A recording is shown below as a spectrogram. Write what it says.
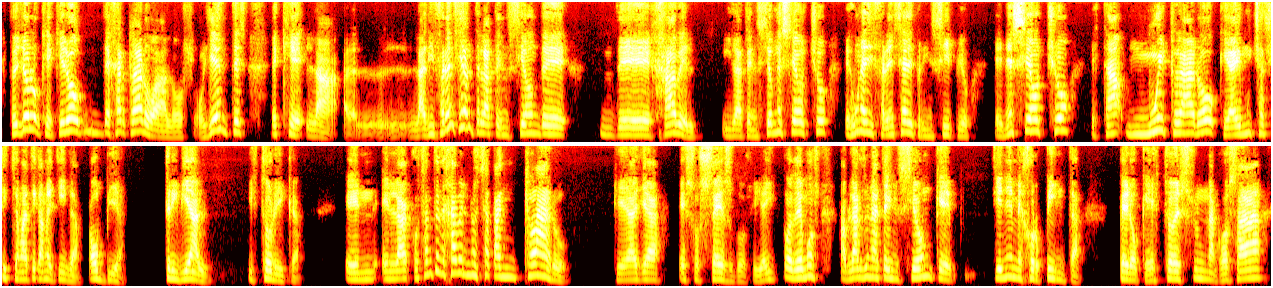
Entonces yo lo que quiero dejar claro a los oyentes es que la, la diferencia entre la tensión de, de Hubble y la tensión S8 es una diferencia de principio. En S8 está muy claro que hay mucha sistemática metida, obvia, trivial, histórica. En, en la constante de Hubble no está tan claro que haya esos sesgos y ahí podemos hablar de una tensión que tiene mejor pinta, pero que esto es una cosa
